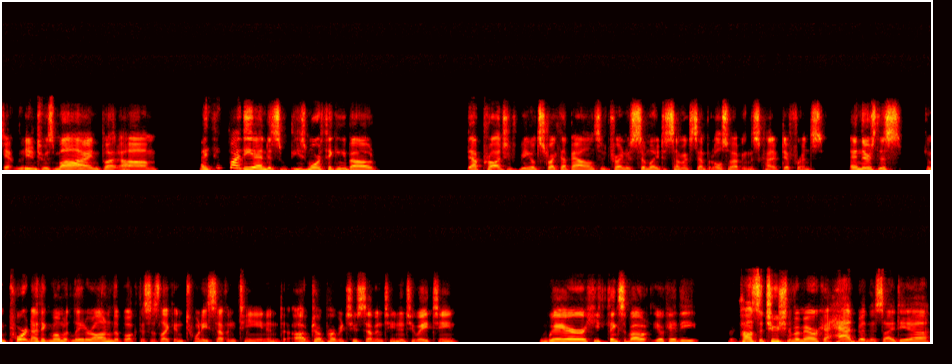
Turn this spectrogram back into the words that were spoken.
can't read into his mind, but um, I think by the end, it's he's more thinking about that project being able to strike that balance of trying to assimilate to some extent, but also having this kind of difference. And there's this important, I think, moment later on in the book. This is like in 2017 and uh, pardon 217 and 218, where he thinks about okay, the Constitution of America had been this idea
